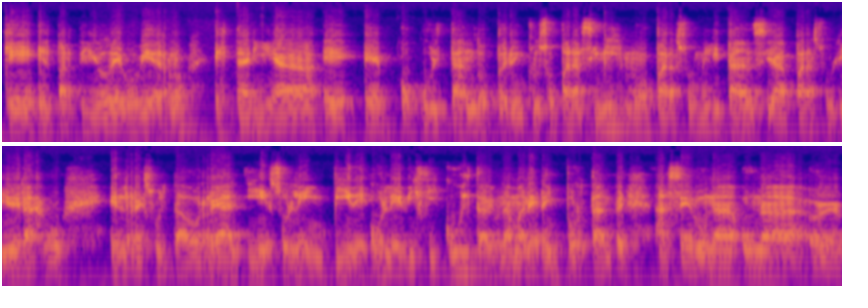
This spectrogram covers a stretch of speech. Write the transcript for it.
que el partido de gobierno estaría eh, eh, ocultando, pero incluso para sí mismo, para su militancia, para su liderazgo, el resultado real. Y eso le impide o le dificulta de una manera importante hacer una, una eh,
